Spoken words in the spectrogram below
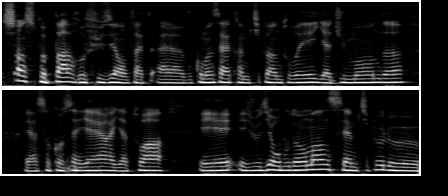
Chance peut pas refuser en fait. Euh, vous commencez à être un petit peu entouré, il y a du monde, il y a son conseillère, il y a toi. Et, et je veux dire, au bout d'un moment, c'est un petit peu le,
